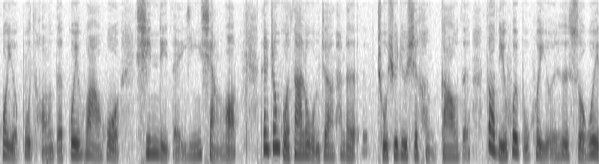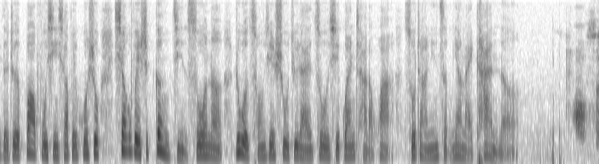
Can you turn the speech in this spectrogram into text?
会有不同的规划或心理的影响哦。但中国大陆，我们知道它的储蓄率是很高的，到底会不会有所谓的这个报复性消费，或者说消费是更紧缩呢？如果从一些数据来做一些观察的话，所长您怎么样来看呢？哦，是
